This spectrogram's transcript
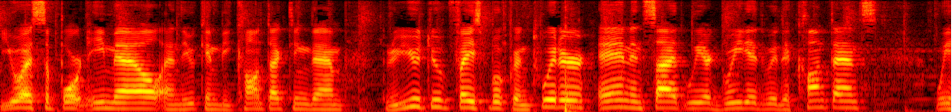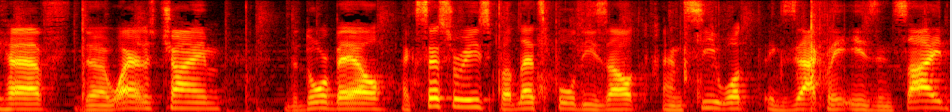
US support email and you can be contacting them through YouTube, Facebook and Twitter. And inside we are greeted with the contents. We have the wireless chime, the doorbell, accessories, but let's pull these out and see what exactly is inside.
